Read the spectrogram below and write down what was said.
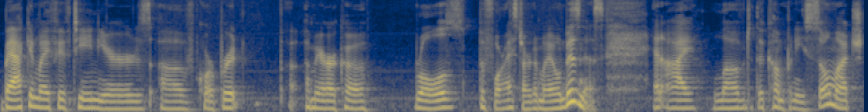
back in my 15 years of corporate America roles before I started my own business. And I loved the company so much.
